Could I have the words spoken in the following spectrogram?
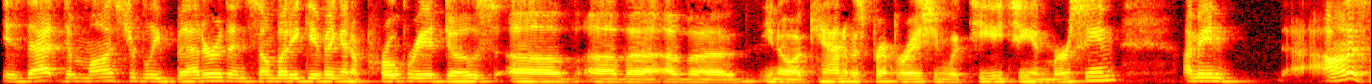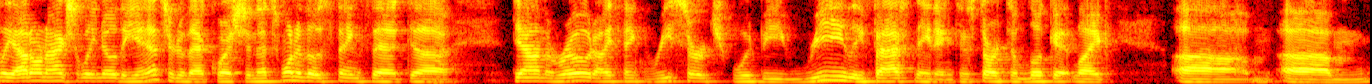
is that demonstrably better than somebody giving an appropriate dose of of a, of a you know a cannabis preparation with THC and myrcene? I mean, honestly, I don't actually know the answer to that question. That's one of those things that uh, down the road, I think research would be really fascinating to start to look at like um, um,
